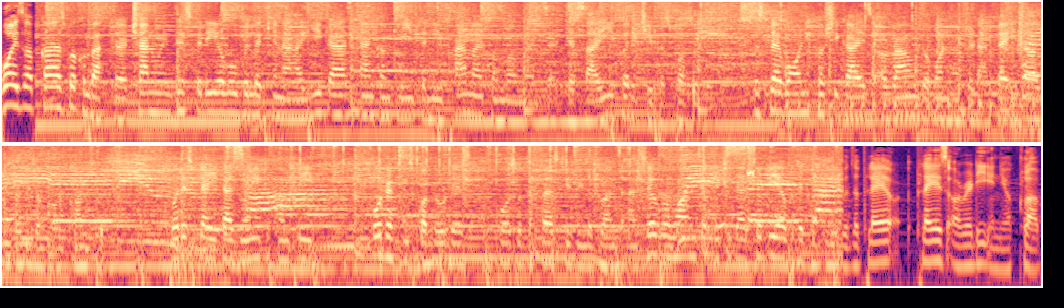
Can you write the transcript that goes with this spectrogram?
What is up guys, welcome back to the channel. In this video we'll be looking at how you guys can complete the new Prime Icon at Desailly for the cheapest possible. This play will only cost you guys around 130,000 coins on both consoles. For this play you guys will need to complete four different squad builders, of course with the first two being the bronze and silver ones, which you guys should be able to complete with the player players already in your club.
